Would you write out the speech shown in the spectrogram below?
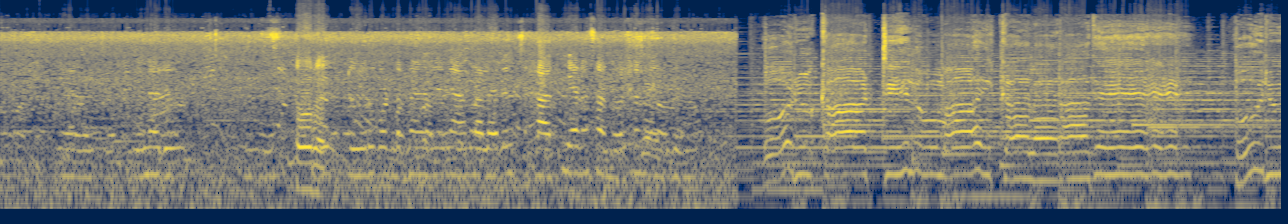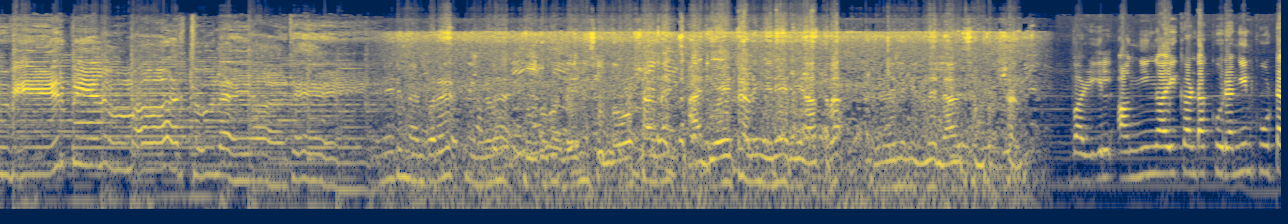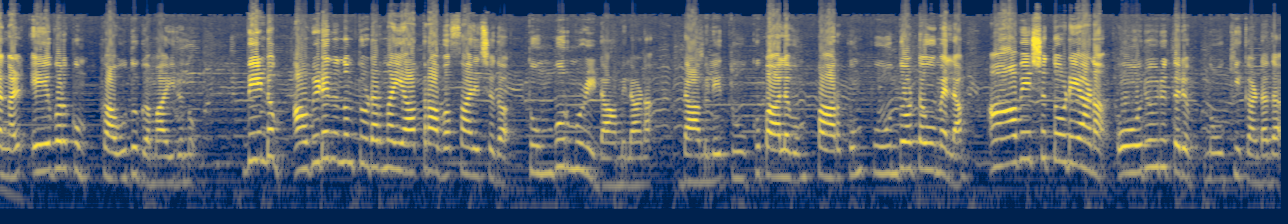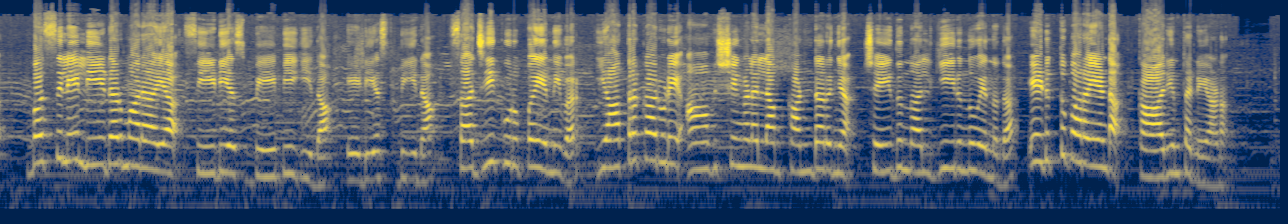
ഇങ്ങനൊരു ടൂറ് ടൂറ് കൊണ്ടുവന്നതിൽ ഞാൻ വളരെ ഹാപ്പിയാണ് ഒരു കാറ്റിലുമായി കലരാതെ ഒരു വീർപ്പിലുമായി തുലയാതെ. ഒരു മെമ്പർ നിങ്ങളെ ടൂർ കൊണ്ടതിന് സന്തോഷമാണ് ആദ്യമായിട്ടാണ് ഇങ്ങനെ ഒരു യാത്ര. അതുപോലെ നിങ്ങളെല്ലാവരും സന്തോഷമാണ് വഴിയിൽ അങ്ങിങ്ങായി കണ്ട കുരങ്ങിൻ കൂട്ടങ്ങൾ ഏവർക്കും കൗതുകമായിരുന്നു. വീണ്ടും അവിടെ നിന്നും തുടർന്ന യാത്ര അവസാനിച്ചത് തുമ്പൂർമുഴി ഡാമിലാണ്. ഡാമിലെ തൂക്കുപാലവും പാർക്കും പൂന്തോട്ടവുമെല്ലാം ആവേശത്തോടെയാണ് ഓരോരുത്തരും നോക്കിക്കണ്ടത്. ബസ്സിലെ ലീഡർമാരായ C D S Baby Geetha A D S Beena Saji Kurup എന്നിവർ യാത്രക്കാരുടെ ആവശ്യങ്ങളെല്ലാം കണ്ടറിഞ്ഞ് ചെയ്തു നൽകിയിരുന്നുവെന്നത് എടുത്തു പറയേണ്ട കാര്യം തന്നെയാണ്.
